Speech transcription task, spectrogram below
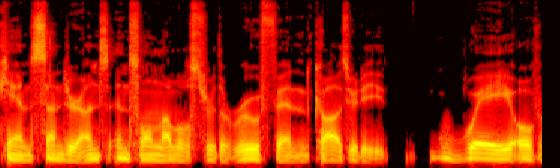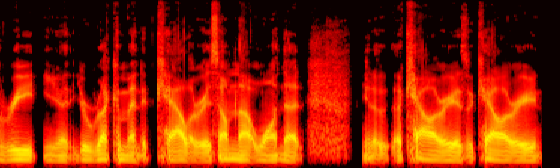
can send your ins- insulin levels through the roof and cause you to way overeat you know, your recommended calories. I'm not one that, you know, a calorie is a calorie.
